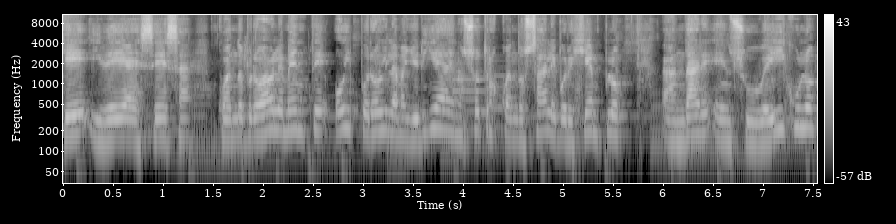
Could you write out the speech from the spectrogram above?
¿Qué idea es esa cuando probablemente hoy por hoy la mayoría de nosotros cuando sale, por ejemplo, a andar en su vehículo,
